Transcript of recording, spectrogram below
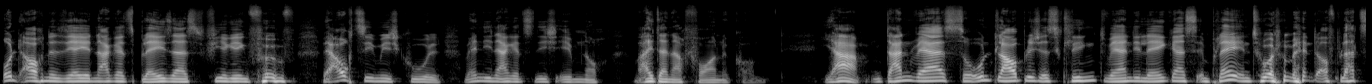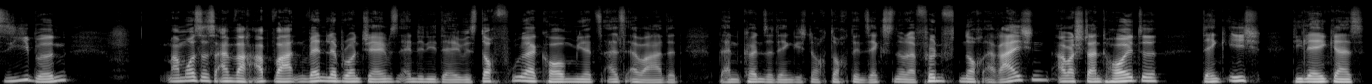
Und auch eine Serie Nuggets Blazers 4 gegen 5 wäre auch ziemlich cool, wenn die Nuggets nicht eben noch weiter nach vorne kommen. Ja, dann wäre es so unglaublich es klingt, wären die Lakers im Play-in-Tournament auf Platz 7 man muss es einfach abwarten, wenn LeBron James und Anthony Davis doch früher kommen jetzt als erwartet, dann können sie, denke ich, noch doch den sechsten oder fünften noch erreichen. Aber Stand heute, denke ich, die Lakers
